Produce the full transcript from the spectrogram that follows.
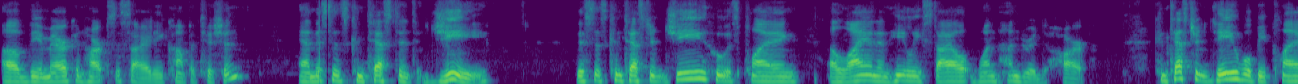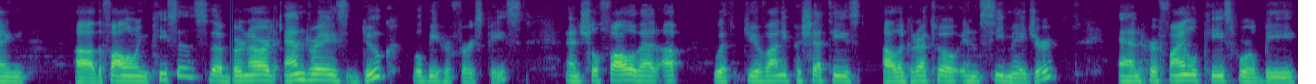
of the American Harp Society competition, and this is contestant G. This is contestant G who is playing a Lyon and Healy style 100 harp. Contestant D will be playing uh, the following pieces. The Bernard Andres Duke will be her first piece, and she'll follow that up with Giovanni Pescetti's Allegretto in C major. And her final piece will be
